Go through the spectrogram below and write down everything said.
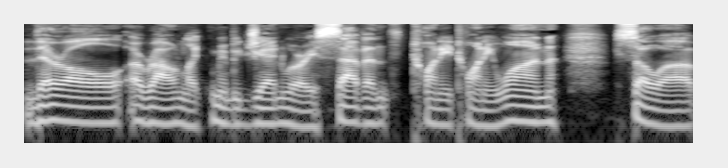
they're all around like maybe January seventh, twenty twenty one. So uh,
